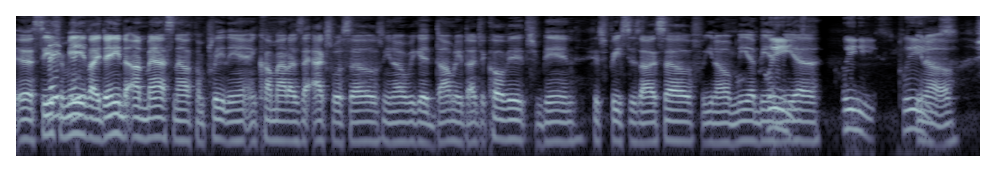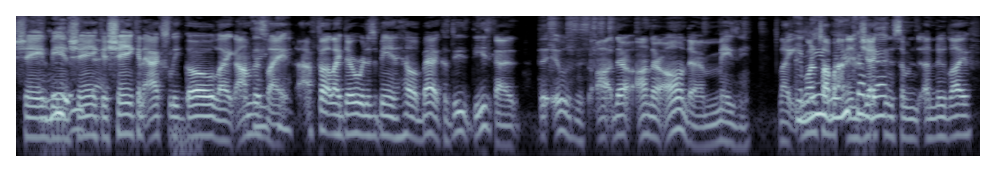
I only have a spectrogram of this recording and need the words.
Yeah, see, They- for me, they- like they need to unmask now completely and, and come out as the actual selves. You know, we get Dominik Dijakovic being his feast his eye self. You know, Mia being Please. Mia. Please, please. You know, Shane And being Shane because Shane can actually go. Like I'm just like I felt like they were just being held back because these these guys, it was just uh, they're on their own. They're amazing. Like you And want to talk about injecting back- some a new life.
